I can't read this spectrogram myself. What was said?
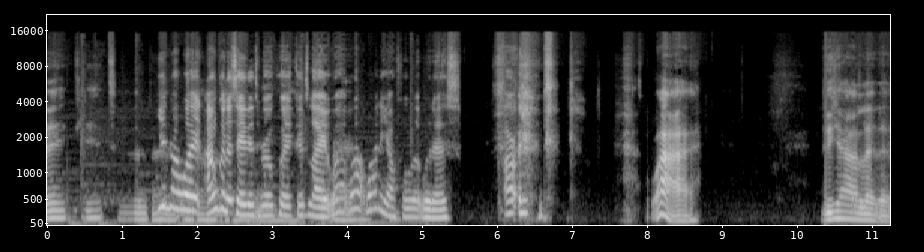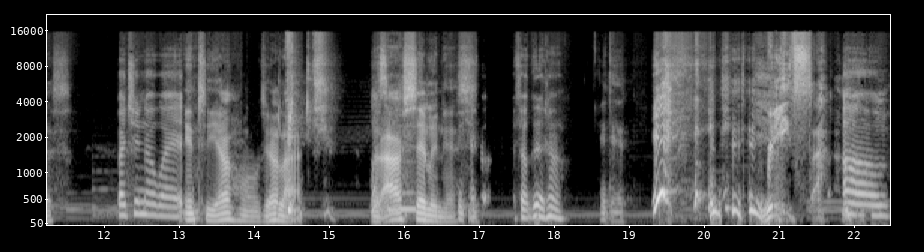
Take it to the You know what? I'm gonna say this real quick. It's like, why, why, why do y'all fool up with us? All right. Why do y'all let us but you know what? into your homes, your lives, with What's our your- silliness? It felt good, huh? It did. Release. um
